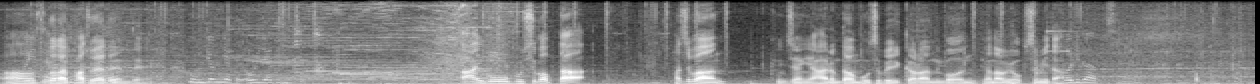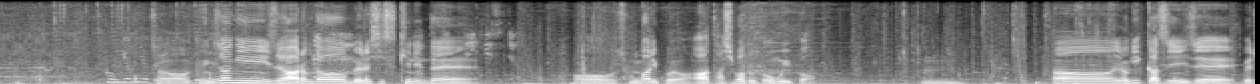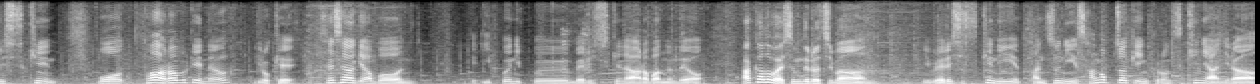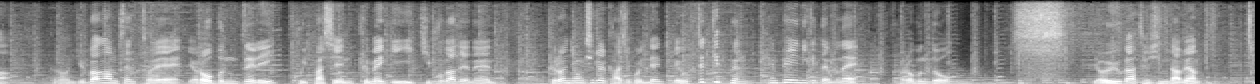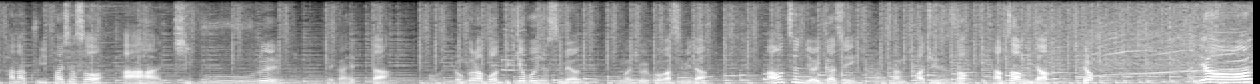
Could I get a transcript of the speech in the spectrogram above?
아, 누가 날 봐줘야 되는데. 아이고, 볼 수가 없다. 하지만 굉장히 아름다운 모습일 거라는 건 변함이 없습니다. 자 굉장히 이제 아름다운 메르시 스킨인데 어 정말 이뻐요. 아 다시 봐도 너무 이뻐. 음. 아, 여기까지 이제 메르시 스킨. 뭐 더 알아볼 게 있나요? 이렇게 세세하게 한번 이쁜 이쁜 메르시 스킨을 알아봤는데요. 아까도 말씀드렸지만 이 메르시 스킨이 단순히 상업적인 그런 스킨이 아니라 그런 유방암 센터에 여러분들이 구입하신 금액이 기부가 되는 그런 형식을 가지고 있는 매우 뜻깊은 캠페인이기 때문에 여러분도 여유가 되신다면 하나 구입하셔서 아 기부를 내가 했다. 어, 이런 걸 한번 느껴보셨으면 정말 좋을 것 같습니다. 아무튼 여기까지 영상 봐주셔서 감사합니다. 그럼 안녕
